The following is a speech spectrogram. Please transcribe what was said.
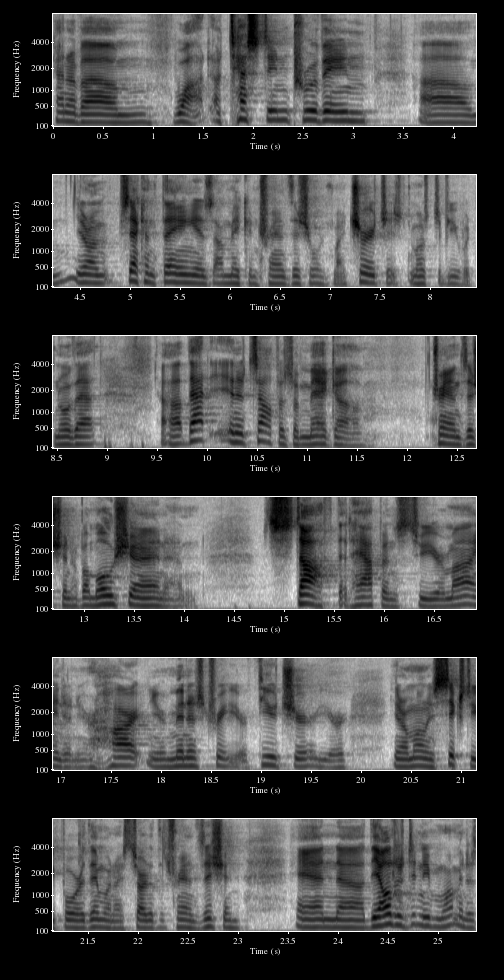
kind of um, what a testing, proving. Um, you know, second thing is I'm making transition with my church, as most of you would know that. Uh, that in itself is a mega transition of emotion and stuff that happens to your mind and your heart and your ministry, your future, your, you know, I'm only 64 then when I started the transition. And uh, the elders didn't even want me to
